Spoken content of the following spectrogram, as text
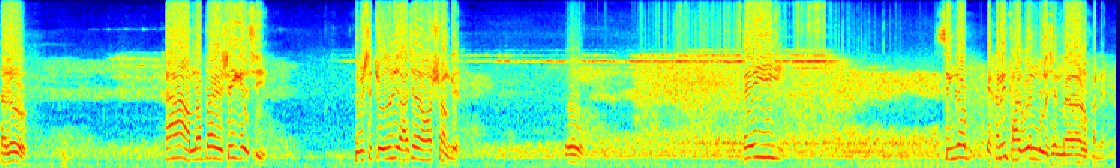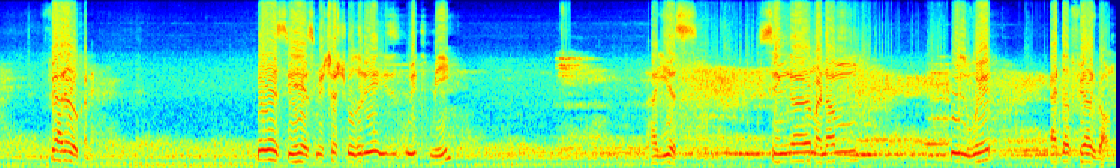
হ্যালো। হ্যাঁ হ্যাঁ আমরা প্রায় এসেই গেছি। মিস্টার চৌধুরী আছেন আমার সঙ্গে? ও। এই সিঙ্গার এখানেই থাকবেন বলেছেন মেলার ওখানে, ফেয়ারের ওখানে। yes yes mister Chowdhury is with me yes singer madam will wait at the fair ground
